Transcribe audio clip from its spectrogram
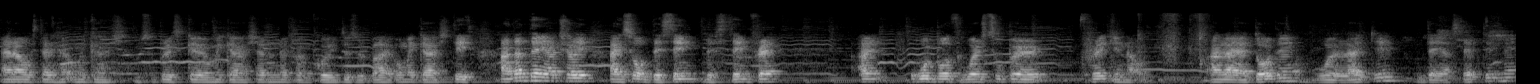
and I was telling her, oh my gosh, I'm super scared, oh my gosh, I don't know if I'm going to survive, oh my gosh, this. And that day actually I saw the same the same friend and we both were super freaking out. And like I told them we like it, they accepted me.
